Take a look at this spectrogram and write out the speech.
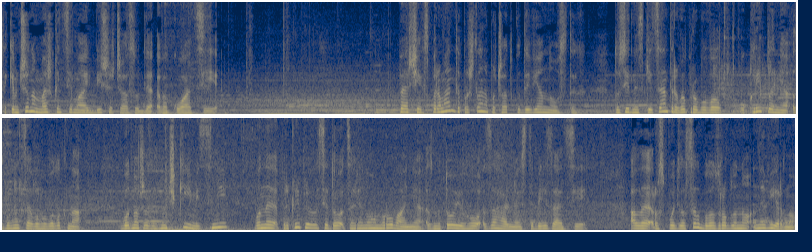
Таким чином, мешканці мають більше часу для евакуації. Перші експерименти пройшли на початку 90-х. Дослідницький центр випробував укріплення з вуглецевого волокна. Водночас гнучкі і міцні вони прикріплювалися до цегляного мурування з метою його загальної стабілізації. Але розподіл сил було зроблено невірно.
